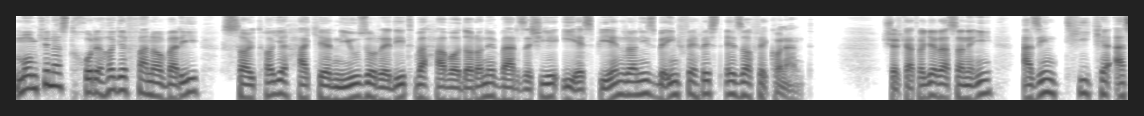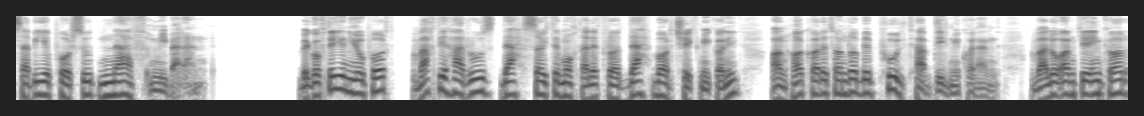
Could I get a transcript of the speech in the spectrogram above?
ممکن است خوره های فناوری، سایت های هکر نیوز و ردیت و هواداران ورزشی ESPN را نیز به این فهرست اضافه کنند. شرکت های رسانه از این تیک عصبی پرسود نفع می‌برند. به گفته نیوپورت، وقتی هر روز ده سایت مختلف را ده بار چک می کنید، آنها کارتان را به پول تبدیل می کنند. ولو آنکه این کار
